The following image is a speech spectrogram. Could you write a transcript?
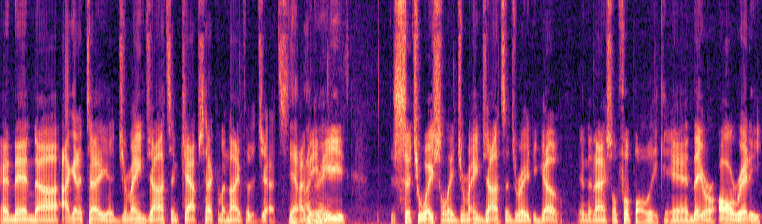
And then uh, I got to tell you, Jermaine Johnson caps heck of a night for the Jets. Yeah, I, I mean, he situationally, Jermaine Johnson's ready to go in the National Football League, and they are already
